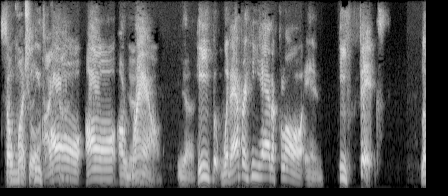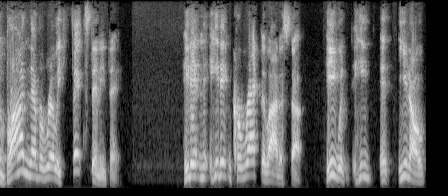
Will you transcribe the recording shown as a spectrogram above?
so much. He's icon. all all Yeah. around. Yeah. He but whatever he had a flaw in, he fixed. LeBron never really fixed anything. He didn't he didn't correct a lot of stuff. He would he it you know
